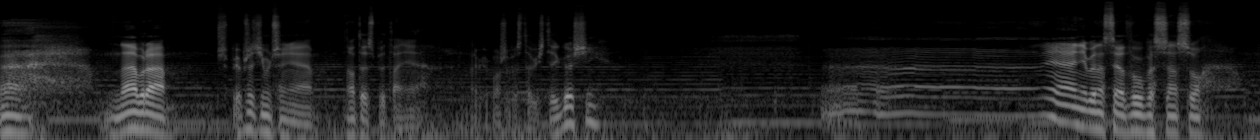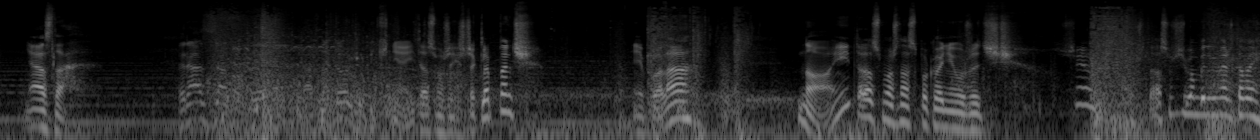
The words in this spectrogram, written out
Ech. Dobra. Przypieprzeć im czy nie? No to jest pytanie. Najpierw może wystawić tych gości. Eee, Nie, nie będę stawiał dwóch bez sensu. Jazda. Raz za raz na. Nie, i teraz może jeszcze klepnąć. Nie voilà. No i teraz można spokojnie użyć... Teraz użyć bomby dwuminutowej.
